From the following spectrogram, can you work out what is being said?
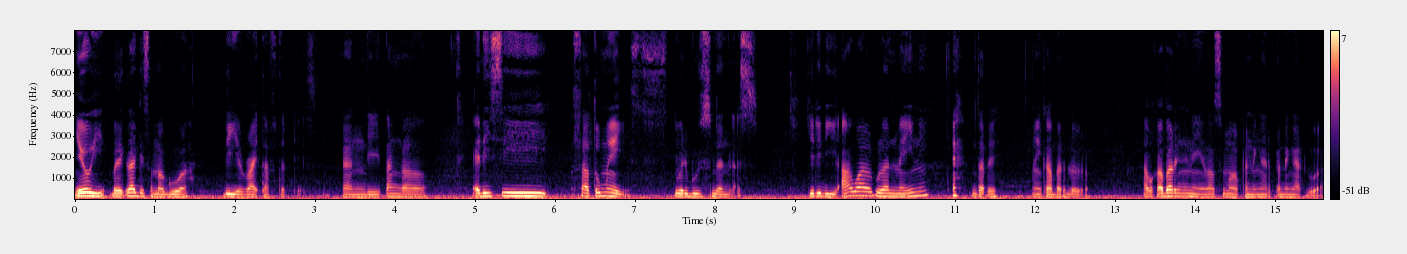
Yoi, balik lagi sama gua di Right After This. Dan di tanggal edisi 1 Mei 2019 Jadi di awal bulan Mei ini Eh, bentar deh, ini kabar dulu. Apa kabarnya nih lo semua pendengar-pendengar gua?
